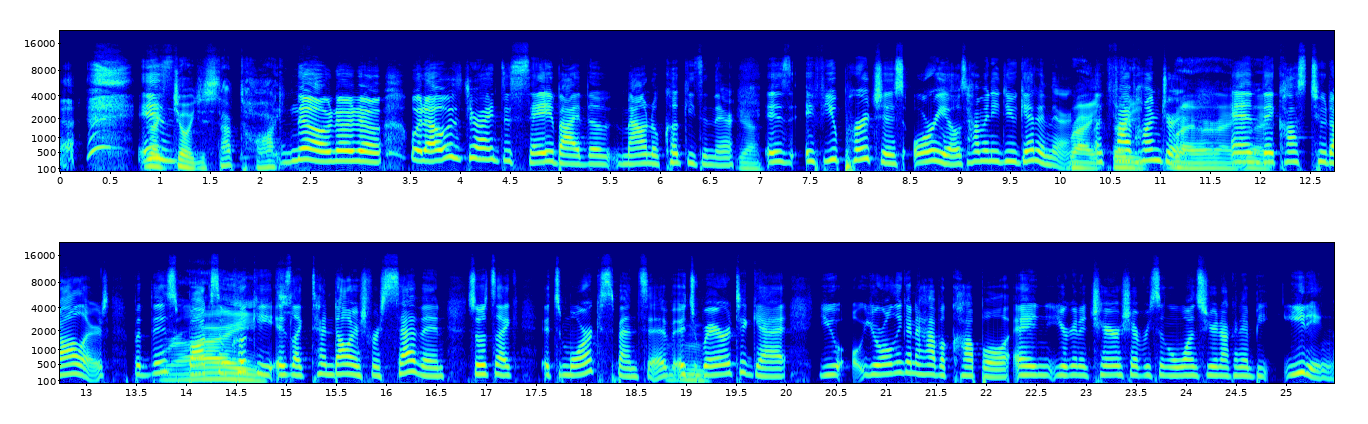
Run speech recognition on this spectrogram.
is like Joey, just stop talking. No, no, no. What I was trying to say by the amount of cookies in there is Yeah. if you purchase Oreos, how many do you get in there? Right. Like 500. Right, right, right, and they cost $2. But this box of cookie is like $10 for 7. So it's like it's more expensive. It's Mm-hmm. Rare to get. You you're only going to have a couple and you're going to cherish every single one so you're not going to be eating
